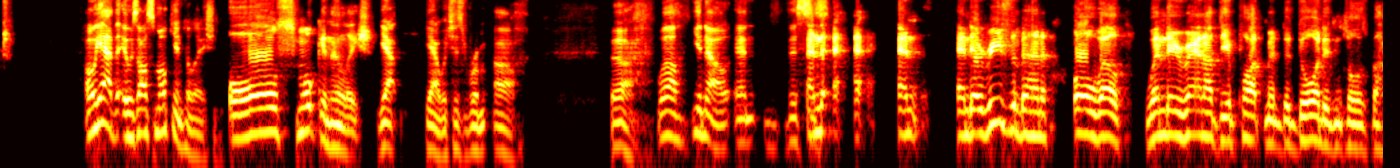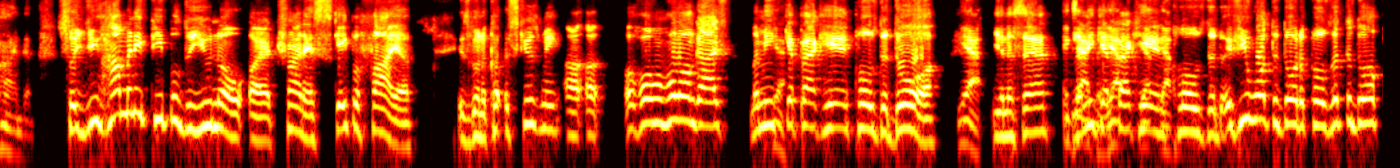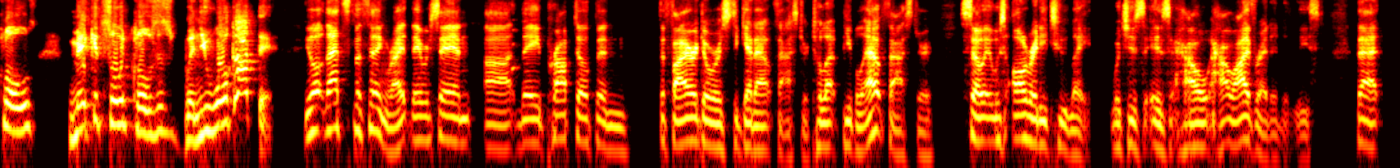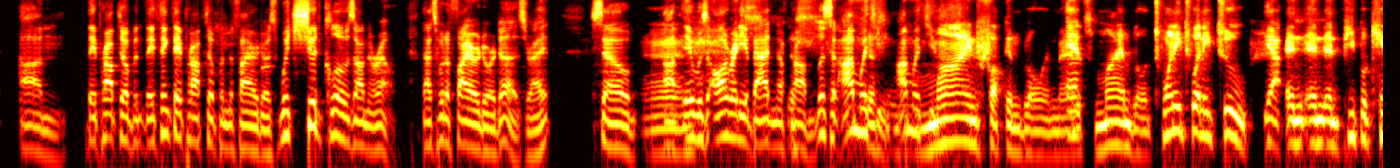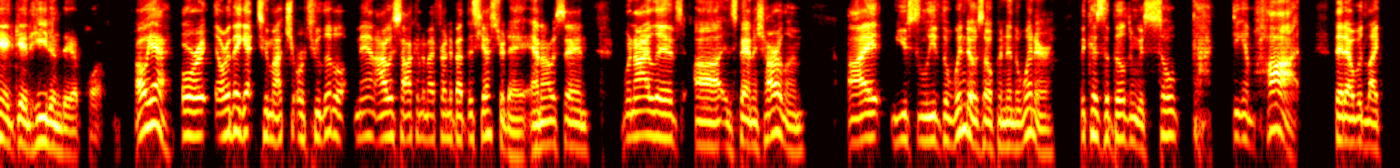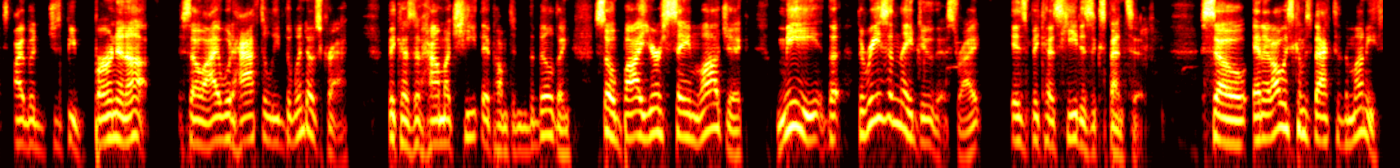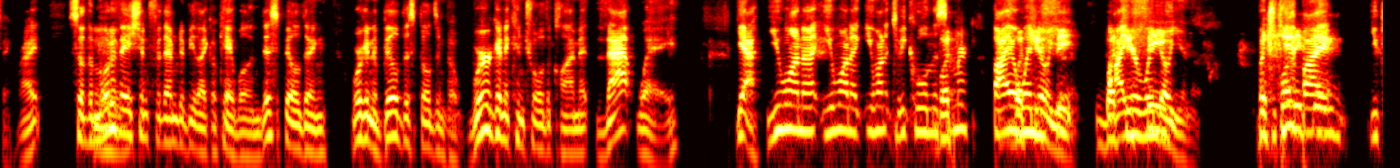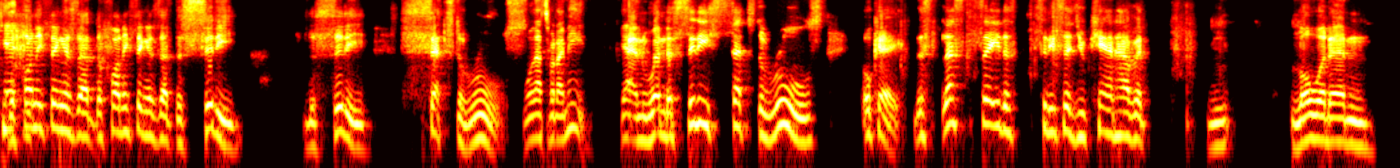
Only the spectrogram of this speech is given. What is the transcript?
Oh, yeah. It was all smoke inhalation. All smoke inhalation. Yeah. Yeah, which is, rem- oh, ugh. well, you know, and this And is, and and their reason behind it, oh well, when they ran out the apartment, the door didn't close behind them. So you how many people do you know are trying to escape a fire is gonna co- excuse me, uh, uh oh, hold on, hold on, guys. Let me Yeah. get back here and close the door. yeah, You understand? Exactly. Let me get Yep, back here yep, and yep. close the door. If you want the door to close, let the door close. Make it so it closes when you walk out there. you know, that's the thing, right? They were saying uh, they propped open the fire doors to get out faster, to let people out faster. So it was already too late, which is is how how I've read it at least. That um, they propped open, they think they propped open the fire doors, which should close on their own. That's what a fire door does, right? So uh, it was already a bad enough problem. Listen, I'm with you. I'm with you. Mind fucking blowing, man. And- it's mind blowing. 2022. Yeah. And, and and people can't get heat in their apartment. Oh yeah, or or they get too much or too little. Man, I was talking to my friend about this yesterday, and I was saying when I lived uh, in Spanish Harlem, I used to leave the windows open in the winter because the building was so goddamn hot that I would like I would just be burning up. So I would have to leave the windows cracked because of how much heat they pumped into the building. So by your same logic, me the the reason they do this right is because heat is expensive. So, and it always comes back to the money thing, right? So the Mm. motivation for them to be like, okay, well, in this building, we're going to build this building, but we're going to control the climate that way. Yeah, you wanna, you wanna, you want it to be cool in the But- summer? Buy a window see- unit. Buy you your see, window unit. But you can't buy. thing- you the can't. funny thing is that the funny thing is that the city, the city sets the rules. well, that's what I mean. Yeah. And when the city sets the rules, okay, this let's say the city says you can't have it l- lower than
